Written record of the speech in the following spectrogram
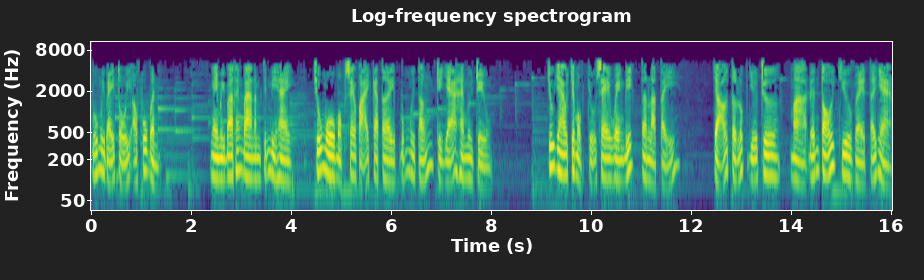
47 tuổi ở Phú Bình Ngày 13 tháng 3 năm 92, chú mua một xe vải KT 40 tấn trị giá 20 triệu. Chú giao cho một chủ xe quen biết tên là Tỷ, chở từ lúc giữa trưa mà đến tối chưa về tới nhà.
